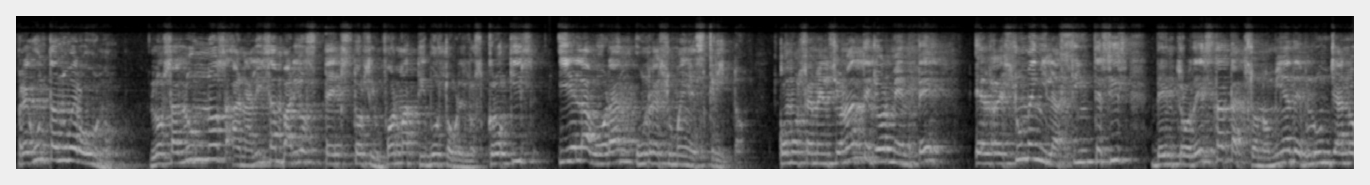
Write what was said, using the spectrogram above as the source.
Pregunta número 1. Los alumnos analizan varios textos informativos sobre los croquis y elaboran un resumen escrito. Como se mencionó anteriormente, el resumen y la síntesis dentro de esta taxonomía de Bloom ya no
